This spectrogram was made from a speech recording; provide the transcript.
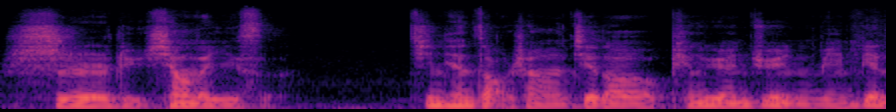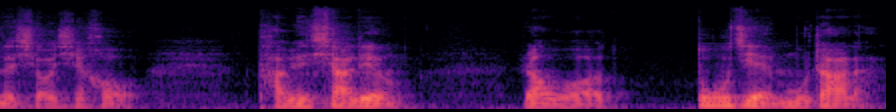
是吕相的意思。今天早上接到平原郡民变的消息后，他便下令让我督建木栅栏，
